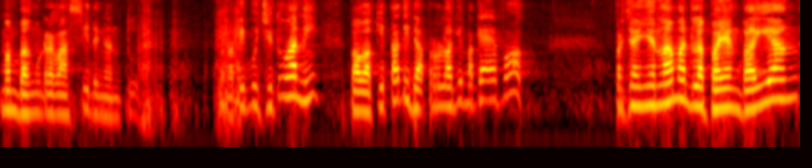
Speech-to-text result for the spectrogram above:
membangun relasi dengan Tuhan. Tapi puji Tuhan nih, bahwa kita tidak perlu lagi pakai efod. Perjanjian lama adalah bayang-bayang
